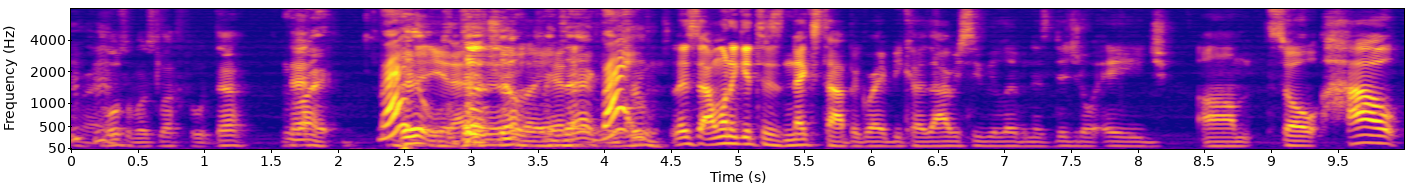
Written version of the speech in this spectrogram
Mm-hmm. Most of us left with that. Right. Right. Yeah, that's true. Yeah, Yeah, exactly. Right. True. Listen, I want to get to this next topic, right? Because obviously we live in this digital age. Um, so how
